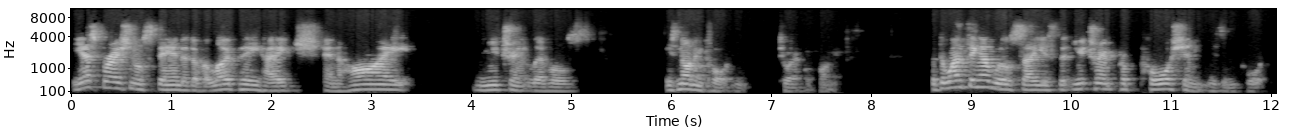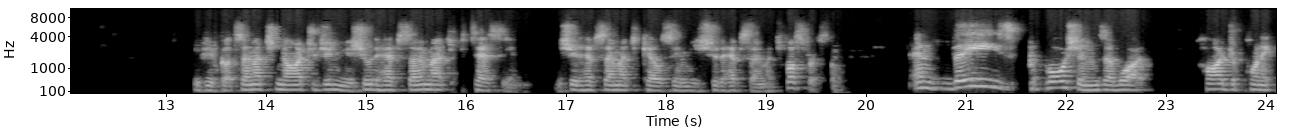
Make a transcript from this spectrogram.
the aspirational standard of a low pH and high nutrient levels is not important to aquaponics. But the one thing I will say is that nutrient proportion is important. If you've got so much nitrogen, you should have so much potassium. You should have so much calcium. You should have so much phosphorus. And these proportions are what hydroponic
